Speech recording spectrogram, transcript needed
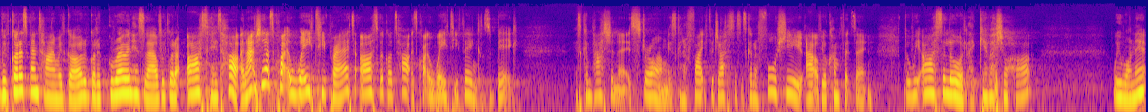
we've got to spend time with God. We've got to grow in His love. We've got to ask for His heart. And actually, that's quite a weighty prayer. To ask for God's heart is quite a weighty thing because it's big. It's compassionate. It's strong. It's going to fight for justice. It's going to force you out of your comfort zone. But we ask the Lord, like, give us your heart. We want it.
